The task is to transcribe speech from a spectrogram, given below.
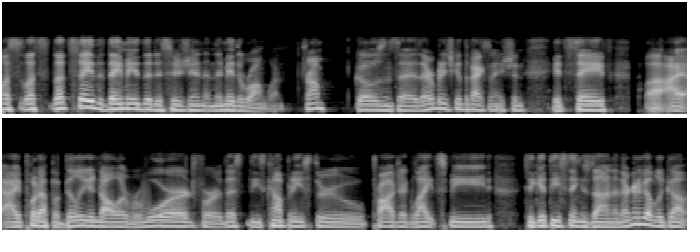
Let's let's let's say that they made the decision and they made the wrong one. Trump goes and says everybody should get the vaccination. It's safe. Uh, I, I put up a billion dollar reward for this these companies through Project Lightspeed to get these things done, and they're going to be able to go,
